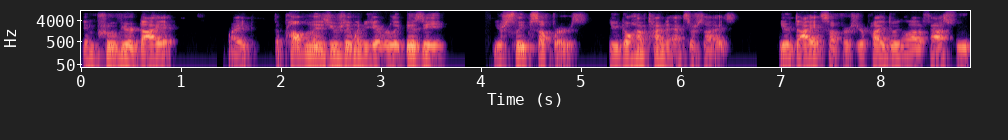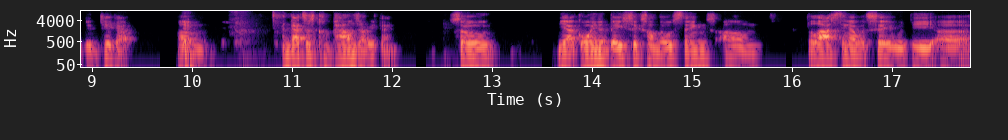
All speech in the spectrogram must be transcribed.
improve your diet. Right. The problem is usually when you get really busy, your sleep suffers. You don't have time to exercise. Your diet suffers. You're probably doing a lot of fast food and takeout. Um, And that just compounds everything. So, yeah, going to basics on those things. Um, the last thing I would say would be, uh,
